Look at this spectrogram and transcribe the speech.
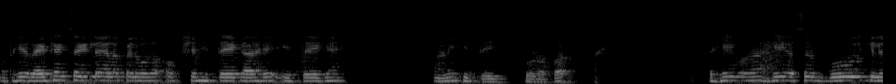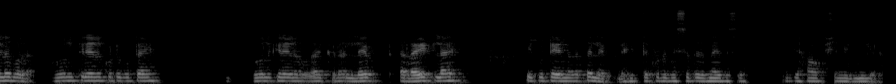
आता हे राईट हँड साईडला यायला पाहिजे बघा. ऑप्शन इथं एक आहे इथं एक आहे. आणि इथं एक थोडाफार आहे. आता हे बघा हे असं गोल केलेलं बघा. गोल केलेलं कुठं कुठं आहे? गोल केलेलं बघा. इकडं लेफ्ट राईटला आहे. ते कुठे येणार आता लेफ्टला इथं कुठं दिसतच नाही तसं. म्हणजे हा ऑप्शन निघून गेला.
